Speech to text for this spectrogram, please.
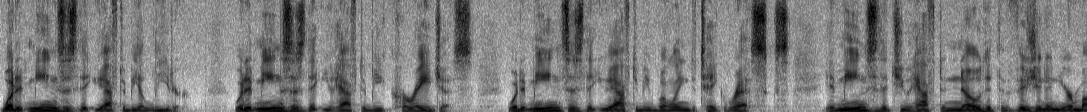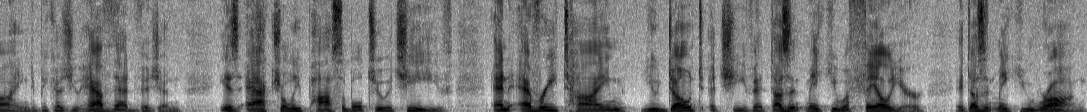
What it means is that you have to be a leader. What it means is that you have to be courageous. What it means is that you have to be willing to take risks. It means that you have to know that the vision in your mind, because you have that vision, is actually possible to achieve. And every time you don't achieve it, doesn't make you a failure, it doesn't make you wrong.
